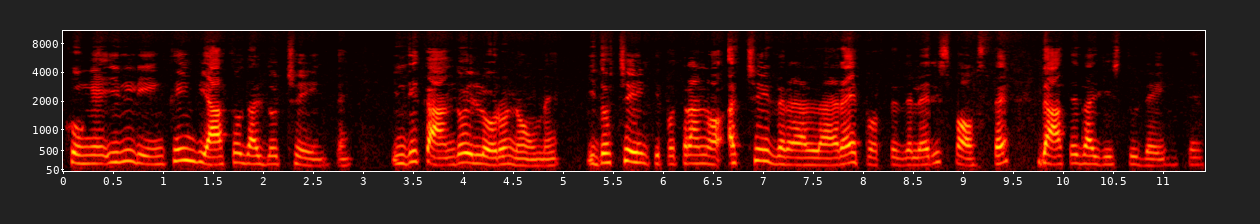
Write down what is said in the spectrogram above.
con il link inviato dal docente, indicando il loro nome. I docenti potranno accedere al report delle risposte date dagli studenti.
